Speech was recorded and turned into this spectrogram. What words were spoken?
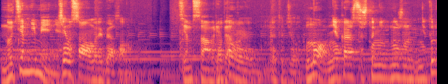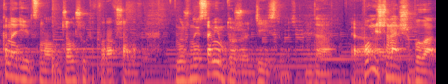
Но тем не менее. Тем самым ребятам тем самым ребятам. Которые это делают. Но мне кажется, что не, нужно не только надеяться на джамшутов и равшанов, нужно и самим тоже действовать. Да. А, Помнишь, раньше была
